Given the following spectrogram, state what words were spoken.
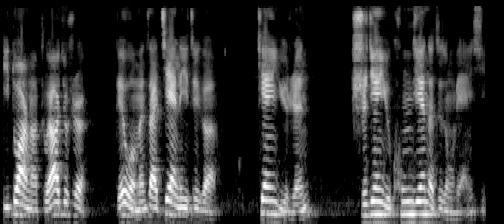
一段呢，主要就是给我们在建立这个天与人、时间与空间的这种联系。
